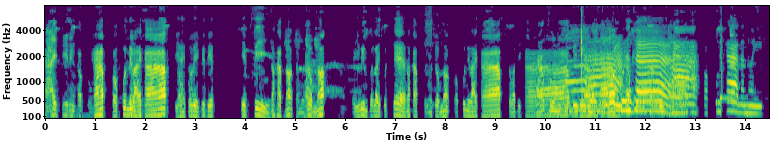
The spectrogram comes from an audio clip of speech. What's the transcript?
หาอีกทีหนึ่งครับผมครับ ขอบคุณหลายๆครับที่ให้ตัวเลขเด็ดๆ FC เนาะครับเนาะท่านผู้ชมเนาะก็อย่าลืมกดไลค์กดแชร์เนาะครับท่านผู้ชมเนาะขอบคุณหลายๆครับ สวัสดีครับ ครับผมสวัสดีครรับวยๆครัขอบคุณค่ะขอบคุณครับค่ะ ขอบคุณค่ะนาหน่อย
